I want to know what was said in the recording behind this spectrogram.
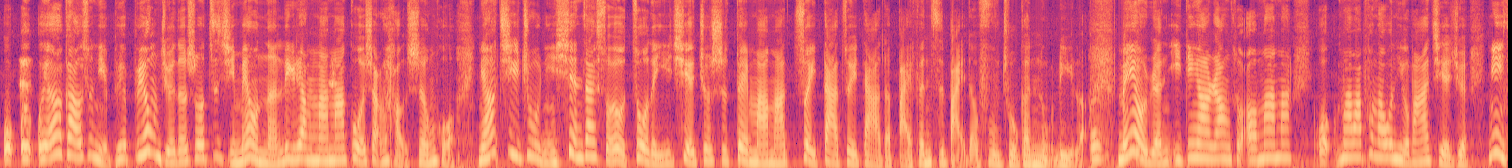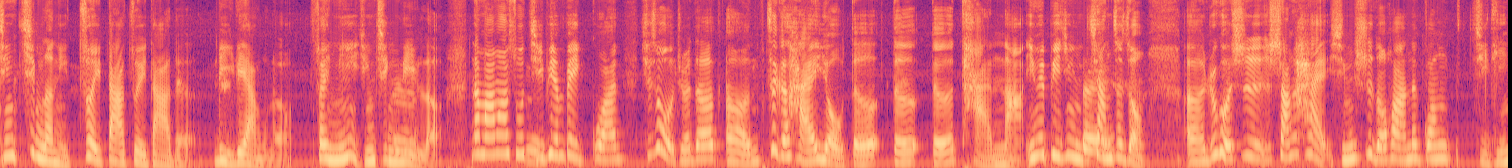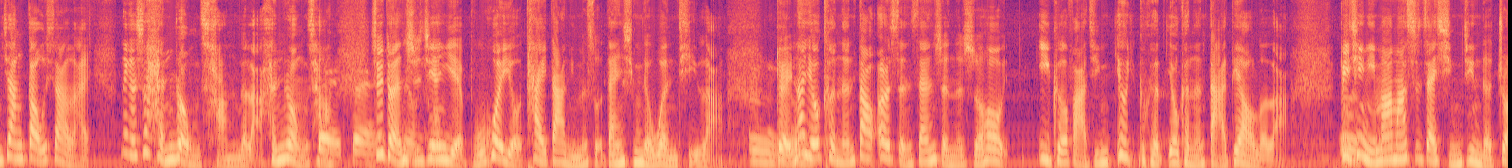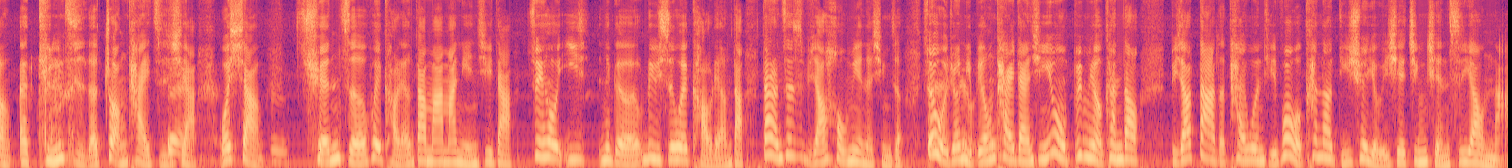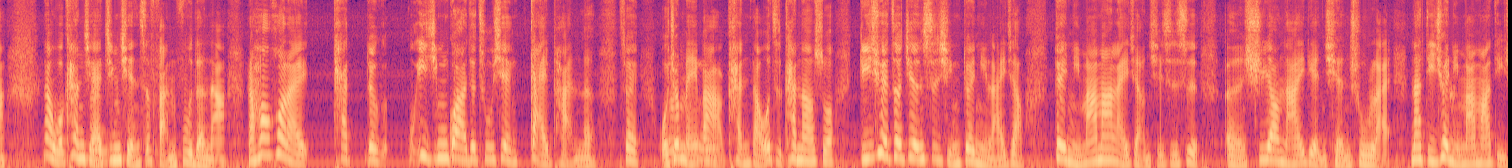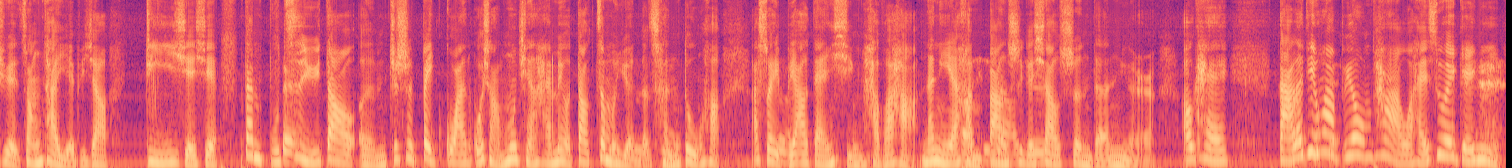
我我我要告诉你，不不用觉得说自己没有能力让妈妈过上好生活。你要记住，你现在所有做的一切，就是对妈妈最大最大的百分之百的付出跟努力了。没有人一定要让说哦，妈妈，我妈妈碰到问题，我帮她解决。你已经尽了你最大最大的力量了。所以你已经尽力了。那妈妈说，即便被关，其实我觉得，呃，这个还有得得得谈呐、因为毕竟像这种，呃，如果是伤害刑事的话，那光几庭这样告下来，那个是很冗长的啦，很冗长。对对，这短时间也不会有太大你们所担心的问题啦。嗯，对，那嗯有可能到二审、三审的时候，一颗罚金又可有可能打掉了啦。毕竟你妈妈是在行进的状呃停止的状态之下，我想嗯。全责会考量到妈妈年纪大，最后一那个律师会考量到，当然这是比较后面的行政，所以我觉得你不用太担心，因为我并没有看到比较大的太问题，不过我看到的确有一些金钱是要拿，那我看起来嗯。金钱是反复的拿，然后后来。它这个易经卦就出现盖盘了，所以我就没办法看到，我只看到说，的确这件事情对你来讲，对你妈妈来讲，其实是呃需要拿一点钱出来。那的确，你妈妈的确状态也比较低一些些，但不至于到嗯、就是被关。我想目前还没有到这么远的程度哈啊，所以不要担心，好不好？那你也很棒，是个孝顺的女儿。OK，打了电话不用怕，我还是会给你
